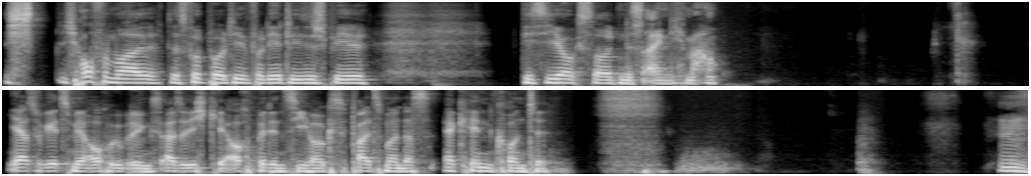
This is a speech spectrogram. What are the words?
ich, ich hoffe mal, das Footballteam verliert dieses Spiel. Die Seahawks sollten es eigentlich machen. Ja, so geht's mir auch übrigens. Also ich gehe auch mit den Seahawks, falls man das erkennen konnte. Hm,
